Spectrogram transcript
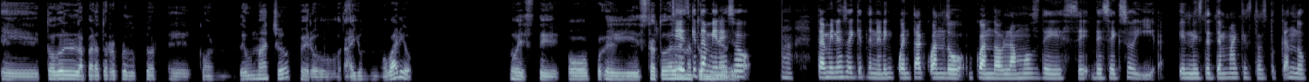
eh, todo el aparato reproductor eh, con, de un macho, pero hay un ovario. O este, o eh, está toda sí, la es que también eso, también eso hay que tener en cuenta cuando, cuando hablamos de, de sexo y en este tema que estás tocando,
